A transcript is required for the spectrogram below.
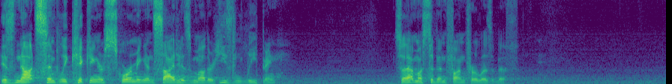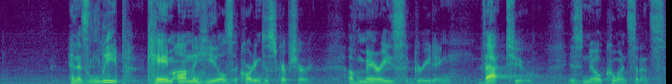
is not simply kicking or squirming inside his mother, he's leaping. So that must have been fun for Elizabeth. And his leap came on the heels, according to Scripture, of Mary's greeting. That too is no coincidence.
